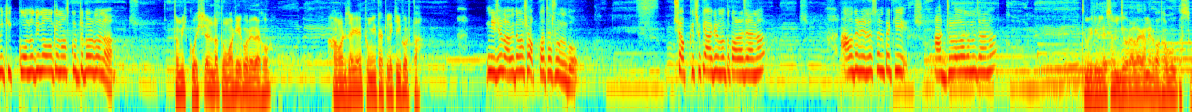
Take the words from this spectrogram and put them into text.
তুমি কি কোনোদিনও আমাকে মাফ করতে পারবে না? তুমি কোয়েশ্চেনটা তোমাকে করে দেখো। আমার জায়গায় তুমি থাকলে কি করতা? নিজল আমি তোমার সব কথা শুনব। সব কিছু কি আগের মতো করা যায় না? আমাদের রিলেশনটা কি আর জোড়া লাগানো যায় না? তুমি রিলেশন জোড়া লাগানোর কথা বলতেছো।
